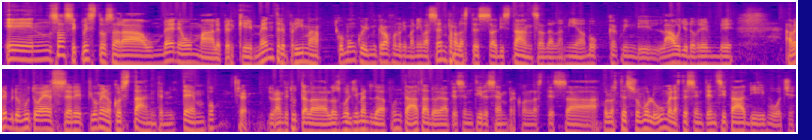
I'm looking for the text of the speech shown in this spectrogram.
E non so se questo sarà un bene o un male, perché mentre prima comunque il microfono rimaneva sempre alla stessa distanza dalla mia bocca, quindi l'audio dovrebbe avrebbe dovuto essere più o meno costante nel tempo, cioè durante tutto lo svolgimento della puntata dovevate sentire sempre con, stessa, con lo stesso volume, la stessa intensità di voce.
